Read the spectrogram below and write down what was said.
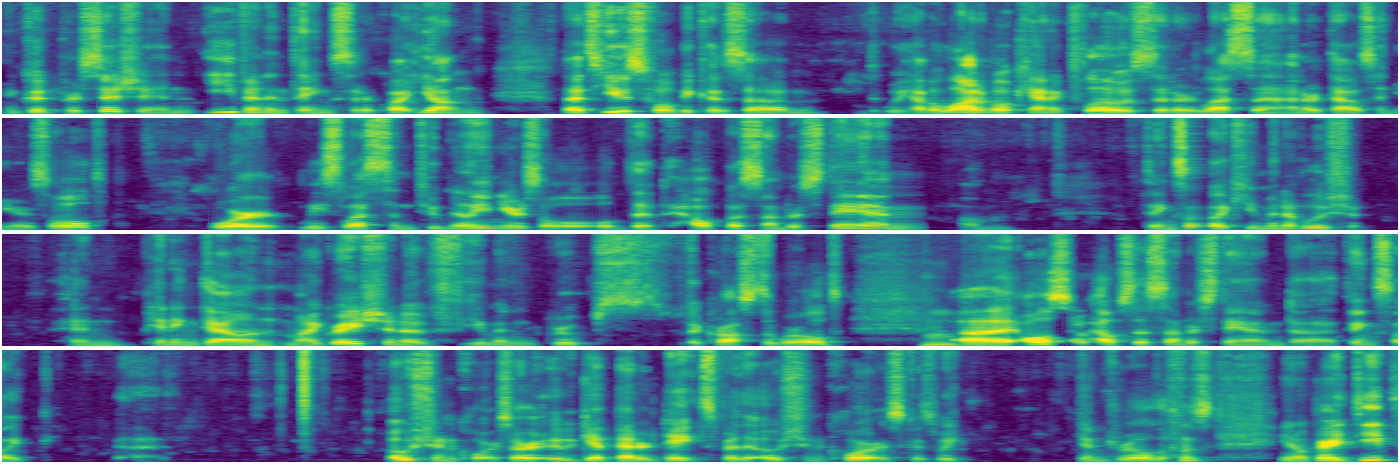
and good precision, even in things that are quite young. That's useful because um, we have a lot of volcanic flows that are less than 100,000 years old, or at least less than 2 million years old, that help us understand um, things like human evolution and pinning down migration of human groups across the world. Hmm. Uh, also helps us understand uh, things like ocean cores, or it would get better dates for the ocean cores because we can drill those, you know, very deep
